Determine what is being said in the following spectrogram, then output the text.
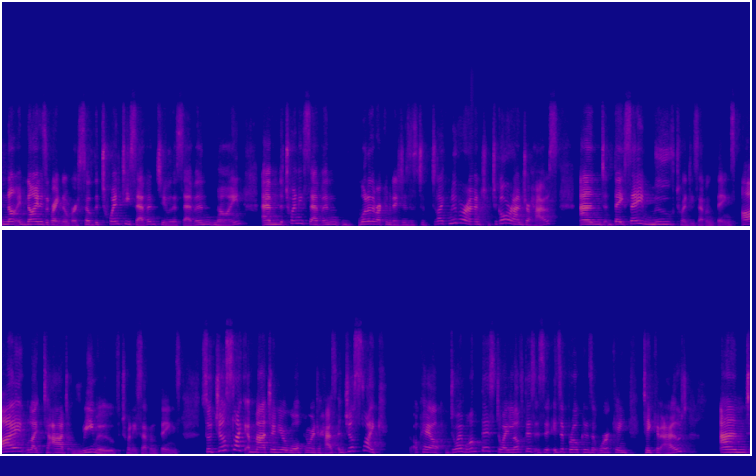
nine, nine is a great number. So the 27 two and the seven nine and um, the 27 one of the recommendations is to, to like move around to go around your house and they say move 27 things. I would like to add remove 27 things. So just like imagine you're walking around your house and just like okay I'll, do i want this? Do i love this? Is it is it broken? Is it working? Take it out. And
